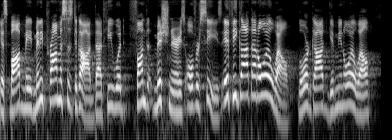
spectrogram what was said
Yes, Bob made many promises to God that he would fund missionaries overseas if he got that oil well. Lord God, give me an oil well,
